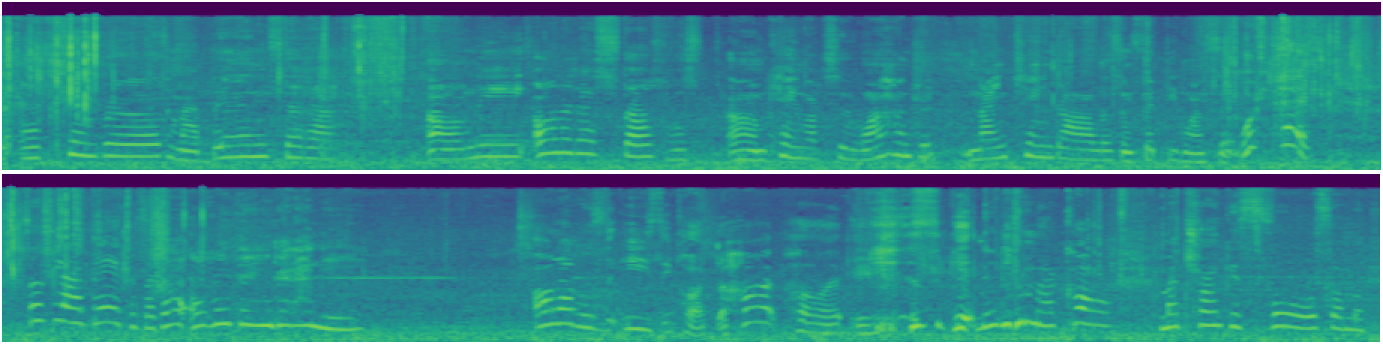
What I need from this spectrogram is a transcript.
the accent rug, my bins that I um, need. All of that stuff was um, came up to $119.51 with tax. So it's not bad because I got everything that I need. All that was the easy part. The hard part is getting it in my car. My trunk is full, so I'm going to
